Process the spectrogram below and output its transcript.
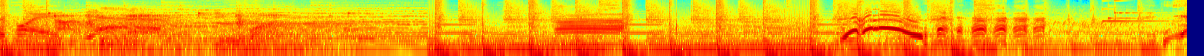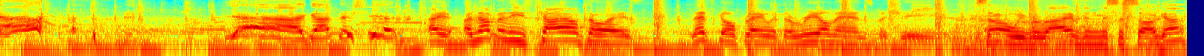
500 points. Yeah! You won. Uh, woohoo! yeah! yeah, I got this shit. Hey, enough of these child toys. Let's go play with the real man's machine. So we've arrived in Mississauga.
